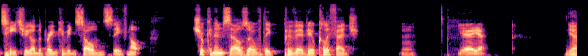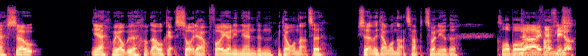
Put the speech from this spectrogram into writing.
teetering on the brink of insolvency, if not chucking themselves over the proverbial cliff edge. Yeah, yeah. Yeah, so yeah, we hope, that hope that will get sorted out for you, and in the end, and we don't want that to. Certainly don't want that to happen to any other club or No, fans. definitely not.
